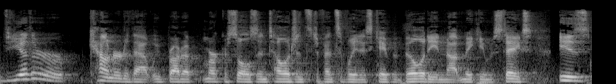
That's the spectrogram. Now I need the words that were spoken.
The other counter to that, we brought up Marc Gasol's intelligence defensively and his capability in not making mistakes, is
